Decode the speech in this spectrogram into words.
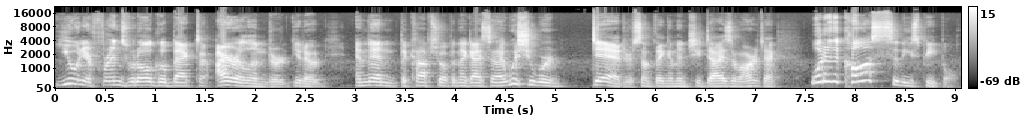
you and your friends would all go back to Ireland, or you know, and then the cops show up and that guy says, I wish you were dead or something, and then she dies of a heart attack. What are the costs of these people?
